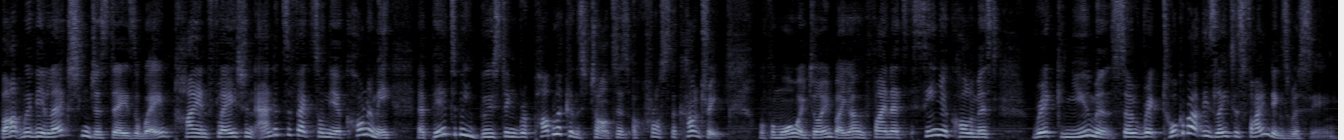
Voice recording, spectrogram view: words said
But with the election just days away, high inflation and its effects on the economy appear to be boosting Republicans' chances across the country. Well, for more, we're joined by Yahoo Finance senior columnist Rick Newman. So, Rick, talk about these latest findings we're seeing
